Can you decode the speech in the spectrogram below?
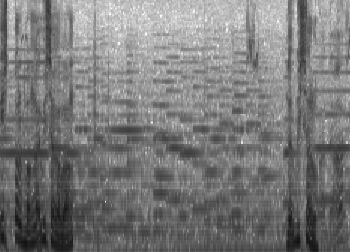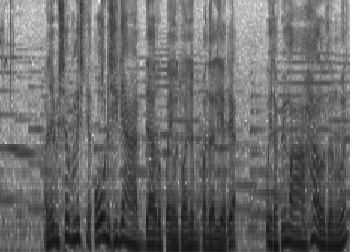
pistol bang, nggak bisa kah bang? Nggak bisa loh. Hanya bisa beli Oh di sini ada rupanya. Untuk aja bukan anda lihat ya. Wih tapi mahal teman-teman.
